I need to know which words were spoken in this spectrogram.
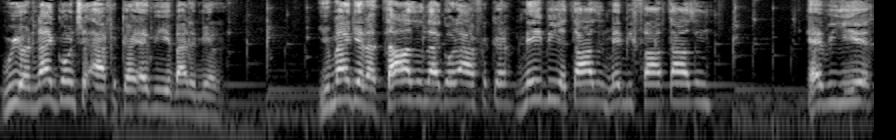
We are not going to Africa every year by the million. You might get a thousand that go to Africa, maybe a thousand, maybe five thousand every year.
